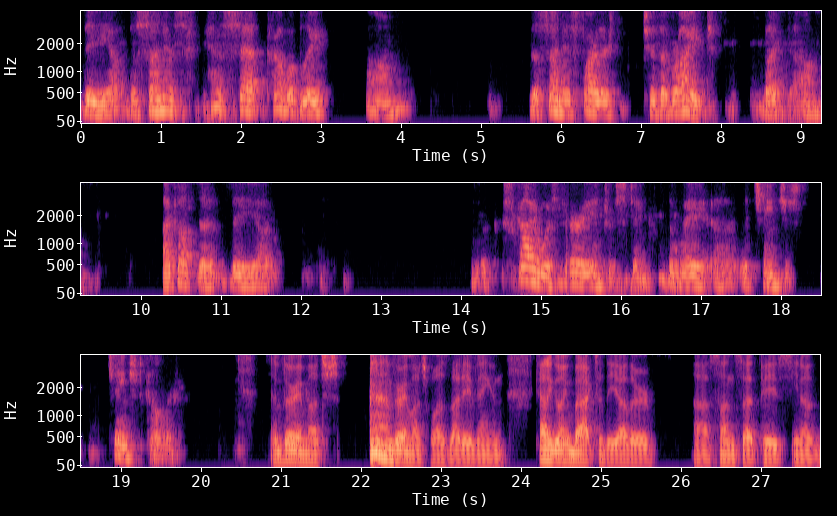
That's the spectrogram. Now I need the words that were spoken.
the uh, the sun is has set probably. Um, the sun is farther to the right, but um, I thought the the uh, the sky was very interesting, the way uh, it changes, changed color. It very much, very much was that evening. And kind of going back to the other uh, sunset piece, you know,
